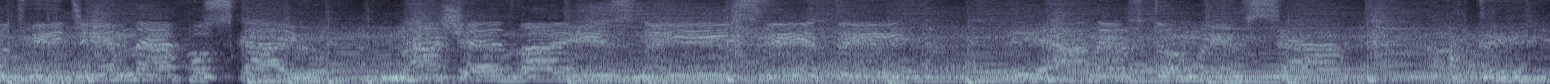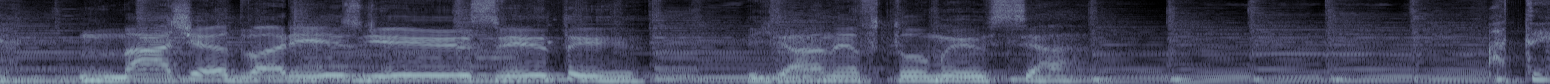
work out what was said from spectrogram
у твій дім не пускаю, наче два різні світи, я не втомився, а ти наче два різні світи, я не втомився. А ти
